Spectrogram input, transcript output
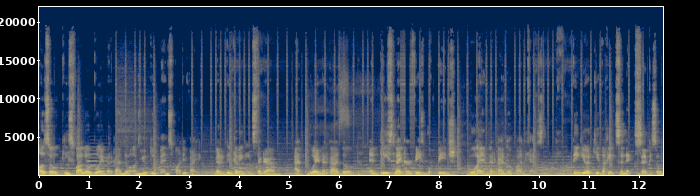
Also, please follow Buhay Mercado on YouTube and Spotify. Meron din kaming Instagram at Buhay Mercado and please like our Facebook page, Buhay Mercado Podcast. Thank you at kita-kits sa next episode.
